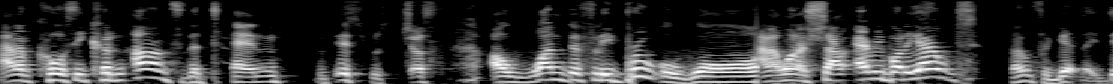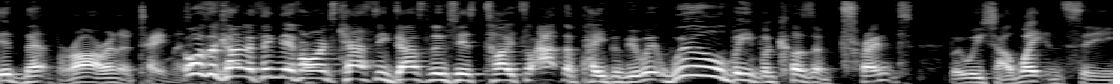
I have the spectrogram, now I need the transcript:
and of course he couldn't answer the 10. This was just a wonderfully brutal war, and I want to shout everybody out. Don't forget they did that for our entertainment. Also, kind of think that if Orange Cassidy does lose his title at the pay per view, it will be because of Trent, but we shall wait and see.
